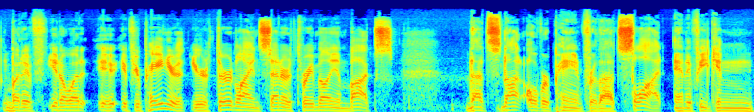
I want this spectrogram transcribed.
but if you know what, if you're paying your, your third line center three million bucks, that's not overpaying for that slot. And if he can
